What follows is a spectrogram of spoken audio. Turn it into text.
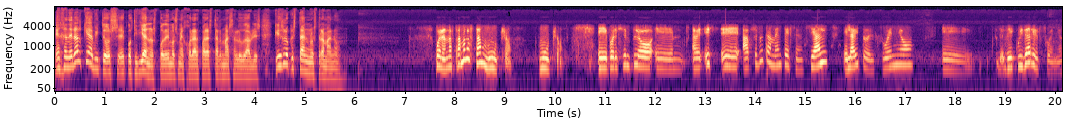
En general, ¿qué hábitos eh, cotidianos podemos mejorar para estar más saludables? ¿Qué es lo que está en nuestra mano? Bueno, en nuestra mano está mucho, mucho. Eh, por ejemplo, eh, a ver, es eh, absolutamente esencial el hábito del sueño, eh, de, de cuidar el sueño,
